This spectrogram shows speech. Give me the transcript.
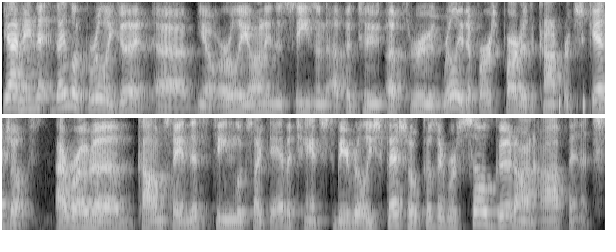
Yeah, I mean they, they looked really good. Uh, you know, early on in the season, up into up through really the first part of the conference schedule. I wrote a column saying this team looks like they have a chance to be really special because they were so good on offense.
